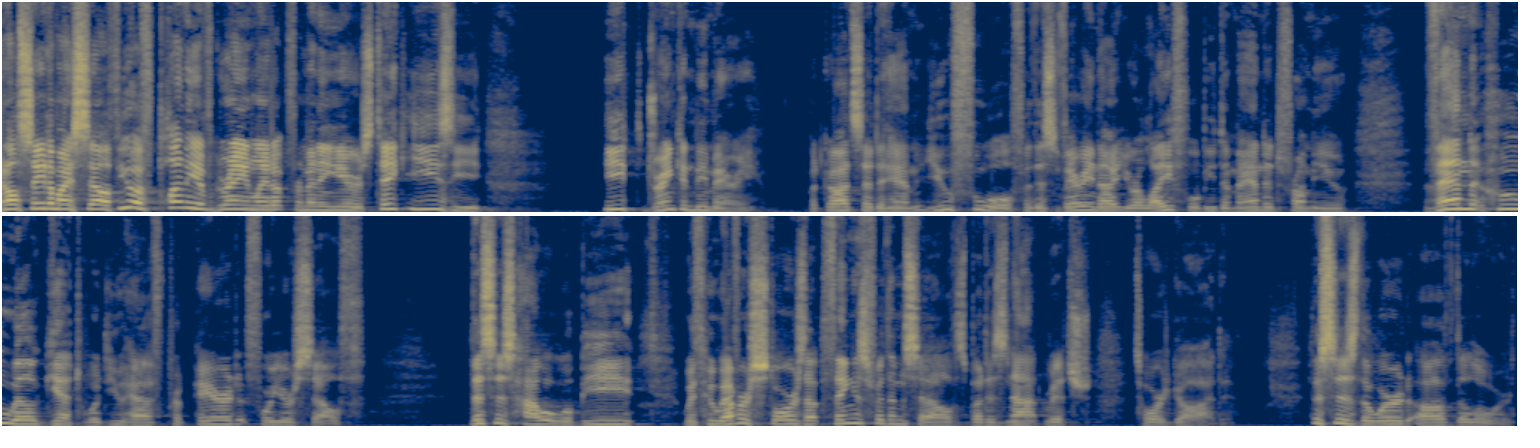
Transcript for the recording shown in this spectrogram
And I'll say to myself, You have plenty of grain laid up for many years. Take easy, eat, drink, and be merry. But God said to him, You fool, for this very night your life will be demanded from you. Then who will get what you have prepared for yourself? This is how it will be with whoever stores up things for themselves, but is not rich toward God. This is the word of the Lord.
